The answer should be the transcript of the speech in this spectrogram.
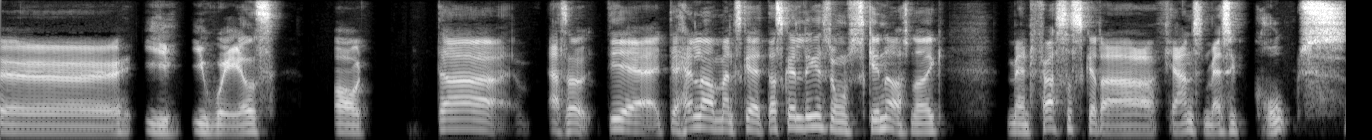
øh, i, i Wales. Og der, altså, det, er, det handler om, man skal, der skal ligge sådan nogle skinner og sådan noget, ikke? Men først så skal der fjernes en masse grus,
